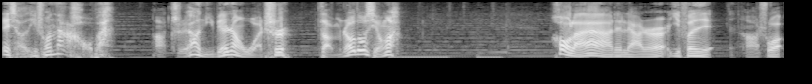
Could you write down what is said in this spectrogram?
那小弟说：“那好办啊，只要你别让我吃，怎么着都行啊。”后来啊，这俩人一分析啊，说：“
